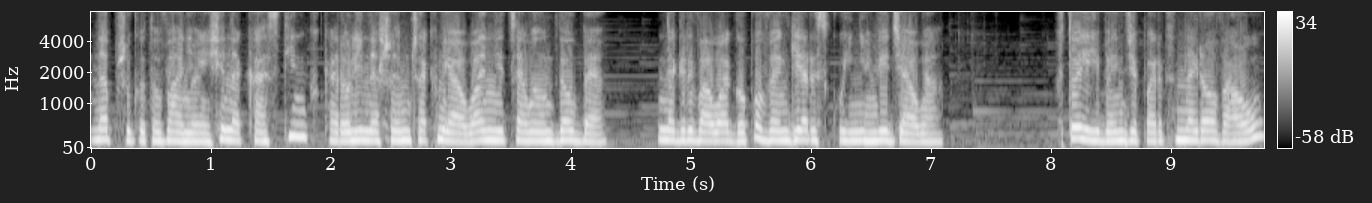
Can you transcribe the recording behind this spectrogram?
Na przygotowanie się na casting Karolina Szymczak miała niecałą dobę. Nagrywała go po węgiersku i nie wiedziała, kto jej będzie partnerował.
